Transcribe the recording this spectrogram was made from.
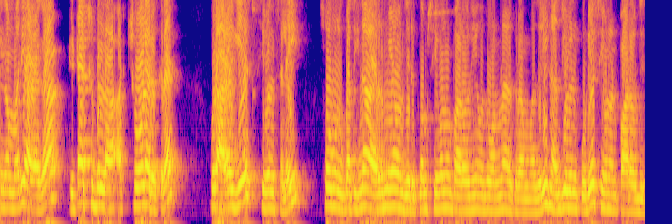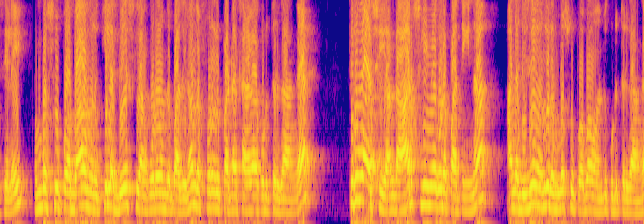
இந்த மாதிரி அழகா டிட்டாச்சபிள் அச்சோட இருக்கிற ஒரு அழகிய சிவன் சிலை. ஸோ உங்களுக்கு பார்த்தீங்கன்னா அருமையா வந்து இருக்கும். சிவனும் பார்வதியும் வந்து ஒன்றா இருக்கிற மாதிரி நந்தியுடன் கூடிய சிவனன் பார்வதி சிலை. ரொம்ப சூப்பர்பா உங்களுக்கு கீழே பேஸ்லாம் கூட வந்து பார்த்தீங்கன்னா அந்த ஃபுரல் பேட்டர்ன்ஸ் அழகா கொடுத்துருக்காங்க. திருவாச்சி அந்த ஆர்ச்லயுமே கூட பார்த்தீங்கன்னா அந்த டிசைன் வந்து ரொம்ப சூப்பர்பா வந்து கொடுத்துருக்காங்க.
